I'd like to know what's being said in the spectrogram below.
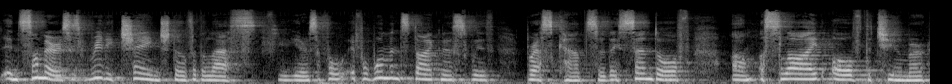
in some areas has really changed over the last few years. If a, if a woman's diagnosed with breast cancer, they send off um, a slide of the tumor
